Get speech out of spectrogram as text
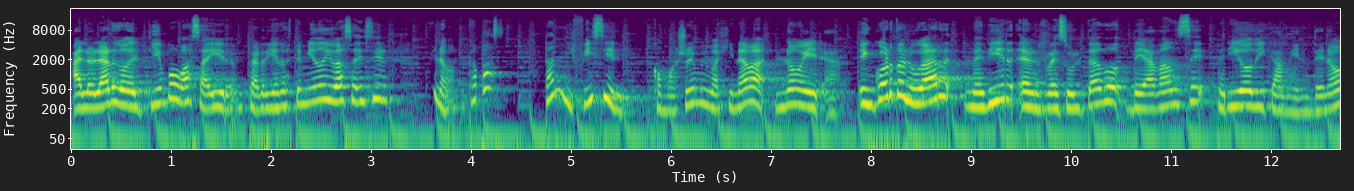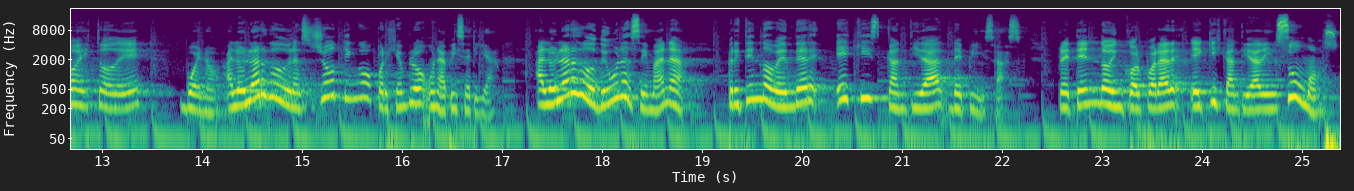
a lo largo del tiempo vas a ir perdiendo este miedo y vas a decir, bueno, capaz tan difícil como yo me imaginaba no era. En cuarto lugar, medir el resultado de avance periódicamente, ¿no? Esto de, bueno, a lo largo de unas... Yo tengo, por ejemplo, una pizzería. A lo largo de una semana pretendo vender X cantidad de pizzas. Pretendo incorporar X cantidad de insumos.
